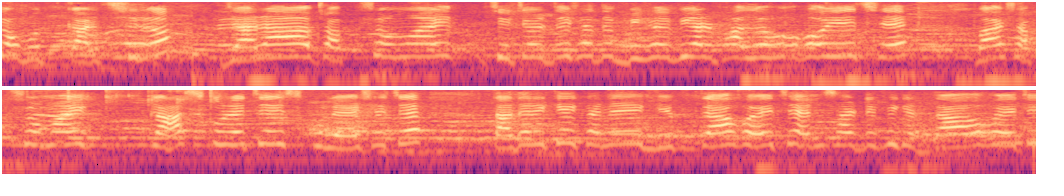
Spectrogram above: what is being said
চমৎকার ছিল। যারা সবসময় টিচারদের সাথে বিহেভিয়ার ভালো হয়েছে বা সবসময় ক্লাস করেছে স্কুলে এসেছে, তাদেরকে এখানে গিফট দেওয়া হয়েছে অ্যান্ড সার্টিফিকেট দেওয়া হয়েছে,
